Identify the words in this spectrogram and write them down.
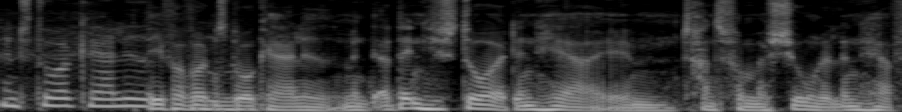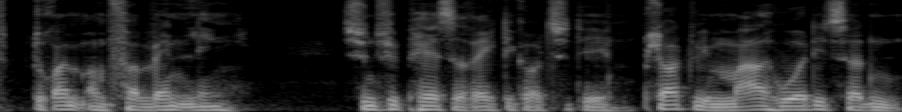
den store kærlighed. Det er for at få den store kærlighed. Men og den historie, den her øh, transformation, eller den her drøm om forvandling, synes vi passede rigtig godt til det. Plot vi meget hurtigt sådan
